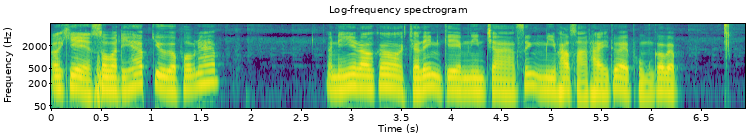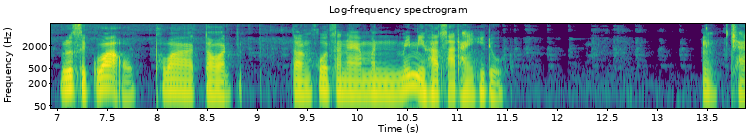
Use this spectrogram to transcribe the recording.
โอเค สวัสดีครับ อยู่กับผมนะครับ อันนี้เราก็จะเล่นเกมนินจา ซึ่งมีภาษาไทยด้วย ผมก็แบบรู้สึกว้าว เพราะว่าตอนตอนโฆษณา มันไม่มีภาษาไทยให้ดู อืม ใช่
